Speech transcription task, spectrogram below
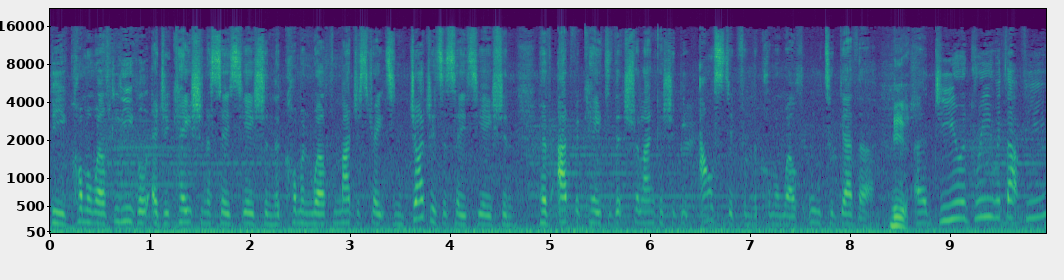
the Commonwealth Legal Education Association, the Commonwealth Magistrates and Judges Association, have advocated that Sri Lanka should be ousted from the Commonwealth altogether. Yes. Uh, do you agree with that view?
